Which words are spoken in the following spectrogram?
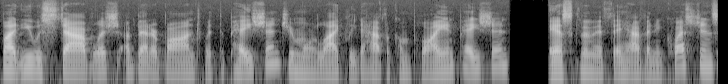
but you establish a better bond with the patient. You're more likely to have a compliant patient. Ask them if they have any questions,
